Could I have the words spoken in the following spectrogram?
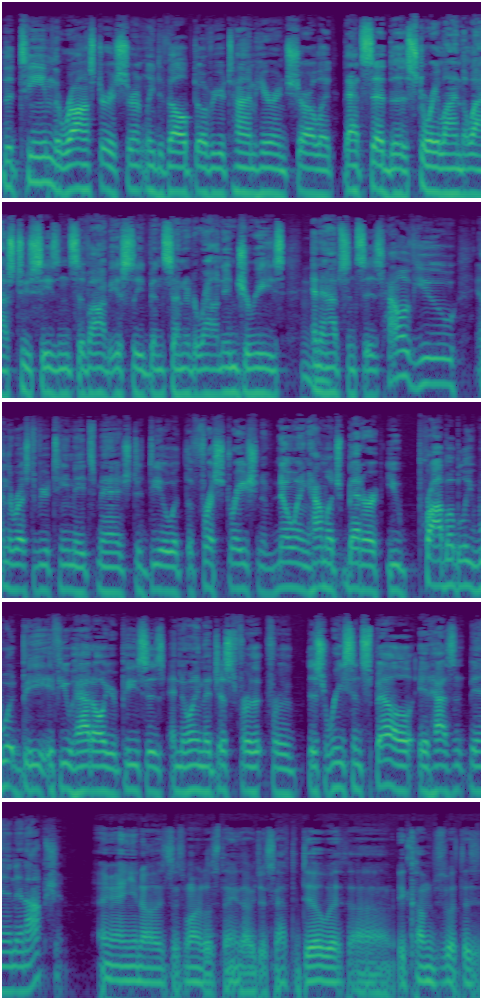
the team, the roster has certainly developed over your time here in Charlotte. That said, the storyline the last two seasons have obviously been centered around injuries mm-hmm. and absences. How have you and the rest of your teammates managed to deal with the frustration of knowing how much better you probably would be if you had all your pieces and knowing that just for for this recent spell it hasn't been an option? I mean, you know, it's just one of those things that we just have to deal with. Uh, it comes with the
